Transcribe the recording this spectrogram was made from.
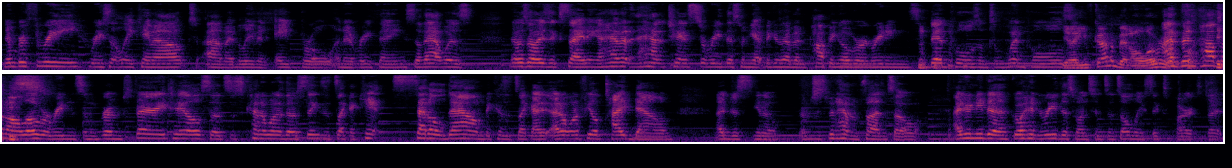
number three recently came out, um, I believe in April and everything. So that was that was always exciting. I haven't had a chance to read this one yet because I've been popping over and reading some Deadpools and some Gwenpools. Yeah, you've kind of been all over. I've been popping all over reading some Grimm's fairy tales, so it's just kind of one of those things. It's like I can't settle down because it's like I, I don't want to feel tied down. I just, you know, I've just been having fun, so I do need to go ahead and read this one since it's only six parts. But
